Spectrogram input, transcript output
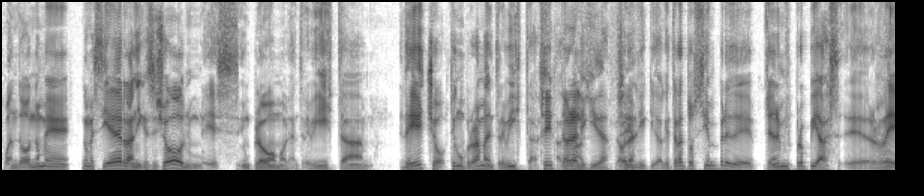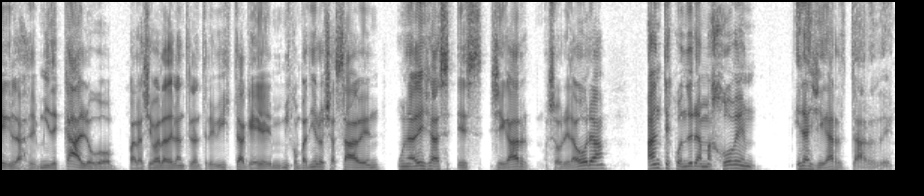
cuando no me, no me cierran y qué sé yo, es un plomo la entrevista. De hecho, tengo un programa de entrevistas. Sí, La Hora Líquida, La hora sí. líquida, que trato siempre de tener mis propias eh, reglas, de mi decálogo para llevar adelante la entrevista, que mis compañeros ya saben. Una de ellas es llegar sobre la hora. Antes, cuando era más joven, era llegar tarde,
